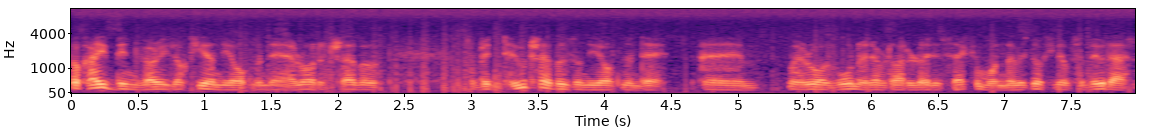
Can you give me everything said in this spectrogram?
look, I've been very lucky on the opening day. I rode a treble. I've ridden two trebles on the opening day. Um, I rode one. I never thought I'd ride a second one. I was lucky enough to do that.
